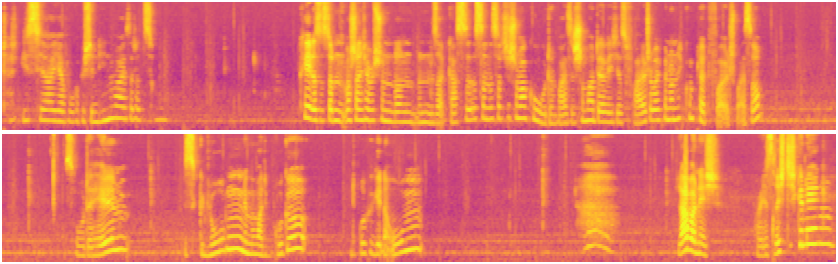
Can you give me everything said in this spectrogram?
Das ist ja... Ja, wo habe ich denn Hinweise dazu? Okay, das ist dann... Wahrscheinlich habe ich schon dann... Wenn eine Sackgasse ist, dann ist das ja schon mal gut. Dann weiß ich schon mal, der Weg ist falsch, aber ich bin noch nicht komplett falsch, weißt du? So, der Helm ist gelogen. Nehmen wir mal die Brücke. Die Brücke geht nach oben. Laber nicht. Habe ich jetzt richtig gelegen?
